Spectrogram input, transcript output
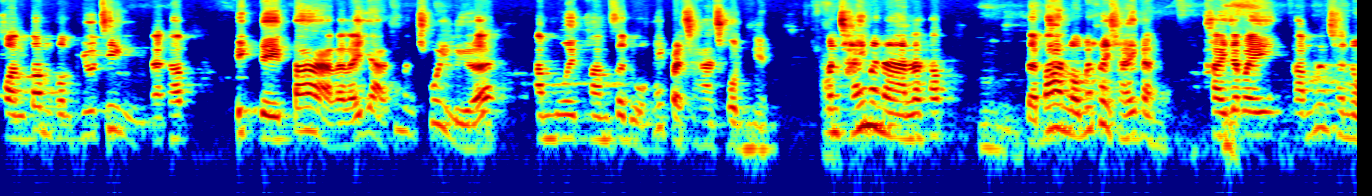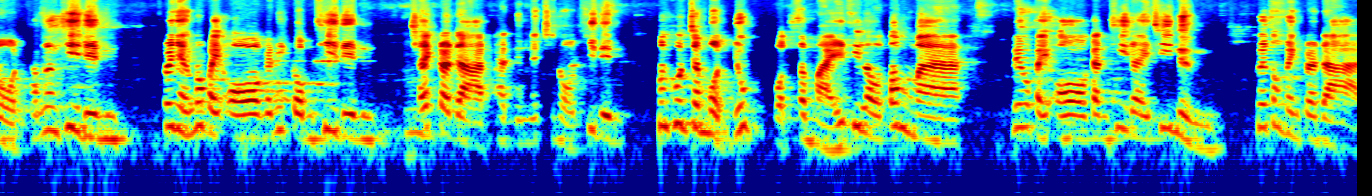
quantum computing นะครับ big data หลายๆ อย่างที่มันช่วยเหลืออำนวยความสะดวกให้ประชาชนเนี่ยมันใช้มานานแล้วครับอืมแต่บ้านเราไม่ค่อยใช้กัน ใครจะไปทำเรื่องโฉนดทำเรื่องที่ดิน ก็ยังต้องไปออกันที่กรมที่ดินอืมใช้กระดาษแผ่นดินในโฉนดที่ดิน มันควรจะหมดยุคหมดสมัยที่เราต้องมาเรียกว่าไปออกันที่ใดที่หนึ่ง เพื่อต้องเป็นกระดาษ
